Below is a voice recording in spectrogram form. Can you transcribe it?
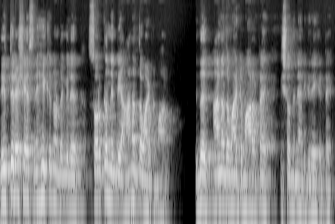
നിത്യരക്ഷയെ സ്നേഹിക്കുന്നുണ്ടെങ്കിൽ സ്വർഗം നിന്റെ ആനന്ദമായിട്ട് മാറും. ഇത് ആനന്ദമായിട്ട് മാറട്ടെ. ഈശോ നിന്നെ അനുഗ്രഹിക്കട്ടെ.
